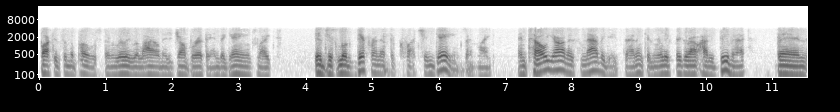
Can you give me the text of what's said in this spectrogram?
buckets in the post and really rely on his jumper at the end of games. Like it just looked different at the clutch in games, and like until Giannis navigates that and can really figure out how to do that, then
